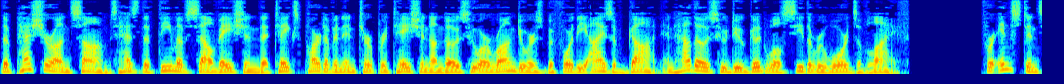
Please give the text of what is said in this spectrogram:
the Pesher on Psalms has the theme of salvation that takes part of an interpretation on those who are wrongdoers before the eyes of God and how those who do good will see the rewards of life. For instance,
